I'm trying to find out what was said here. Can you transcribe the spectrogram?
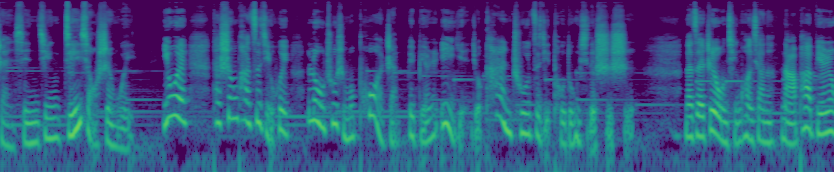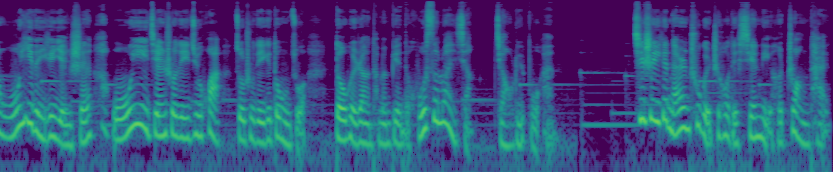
战心惊、谨小慎微，因为他生怕自己会露出什么破绽，被别人一眼就看出自己偷东西的事实。那在这种情况下呢，哪怕别人无意的一个眼神，无意间说的一句话，做出的一个动作，都会让他们变得胡思乱想、焦虑不安。其实，一个男人出轨之后的心理和状态，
